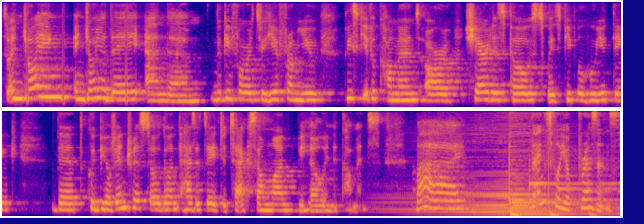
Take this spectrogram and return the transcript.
So enjoying enjoy your day and um, looking forward to hear from you. Please give a comment or share this post with people who you think that could be of interest. So don't hesitate to tag someone below in the comments. Bye. Thanks for your presence.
